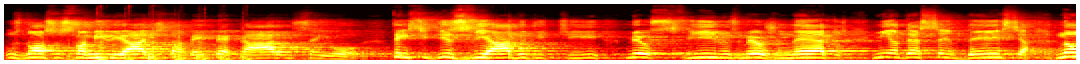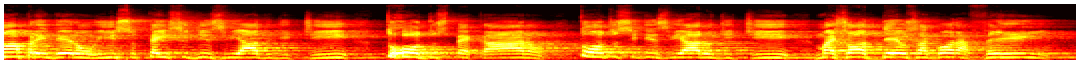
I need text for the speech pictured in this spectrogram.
os nossos familiares também pecaram, Senhor. Tem se desviado de ti. Meus filhos, meus netos, minha descendência não aprenderam isso. Tem se desviado de ti. Todos pecaram. Todos se desviaram de ti. Mas ó Deus, agora vem.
